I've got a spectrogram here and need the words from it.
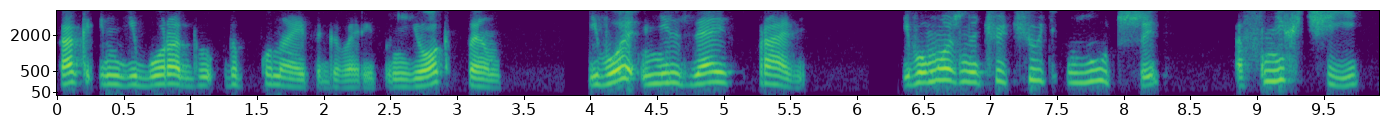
Как Ингибора Дапкунайта говорит, у нее акцент. Его нельзя исправить. Его можно чуть-чуть улучшить, смягчить,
